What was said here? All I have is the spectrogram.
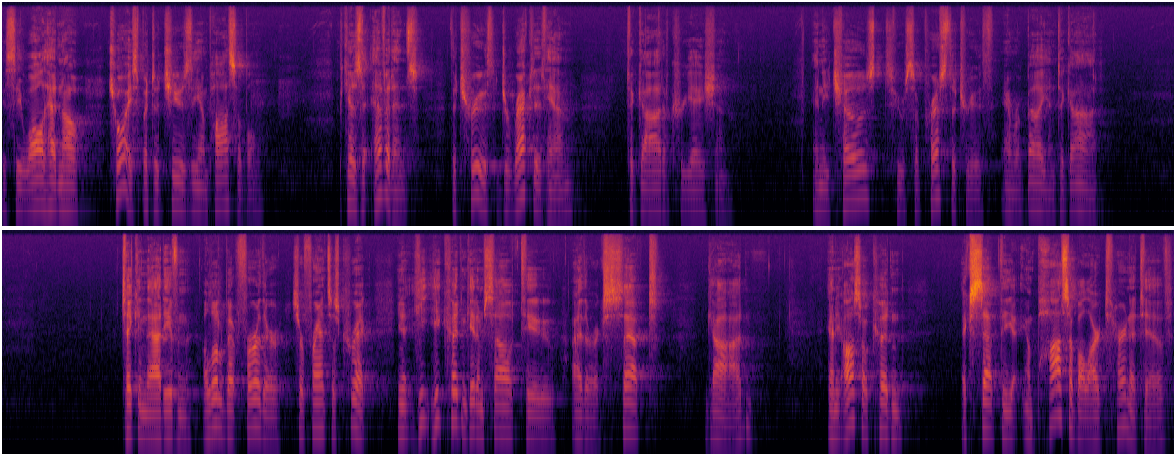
You see, Wald had no choice but to choose the impossible because the evidence, the truth, directed him to God of creation and he chose to suppress the truth and rebellion to God. Taking that even a little bit further, Sir Francis Crick, you know, he, he couldn't get himself to either accept God, and he also couldn't accept the impossible alternative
